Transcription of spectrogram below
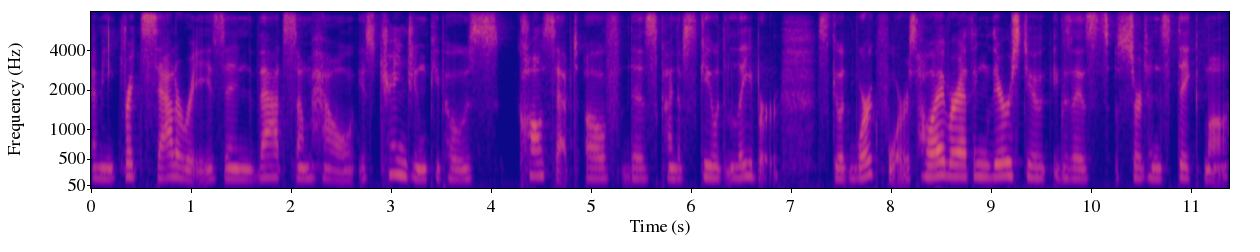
I mean, great salaries. And that somehow is changing people's concept of this kind of skilled labor, skilled workforce. However, I think there still exists certain stigma,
